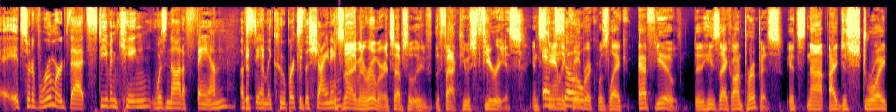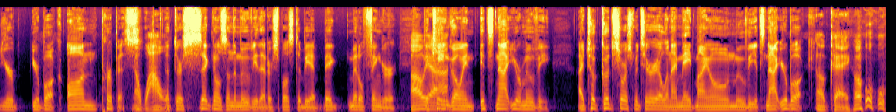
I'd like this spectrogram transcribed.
it's sort of rumored that Stephen King was not a fan of Stanley Kubrick's The Shining. It's not even a rumor. It's absolutely the fact. He was furious. And Stanley so- Kubrick was like, F you. He's like, on purpose. It's not, I destroyed your, your book on purpose. Oh, wow. That there's signals in the movie that are supposed to be a big middle finger. Oh, the yeah? king going, it's not your movie. I took good source material and I made my own movie. It's not your book. Okay. Oh,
